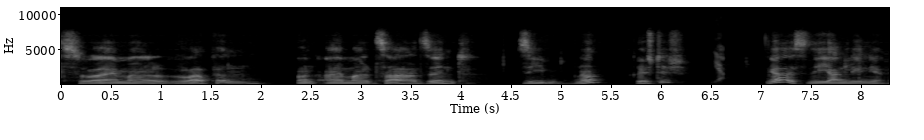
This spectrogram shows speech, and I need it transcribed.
Zweimal Wappen und einmal Zahl sind sieben, ne? Richtig? Ja. Ja, ist eine Young-Linie.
